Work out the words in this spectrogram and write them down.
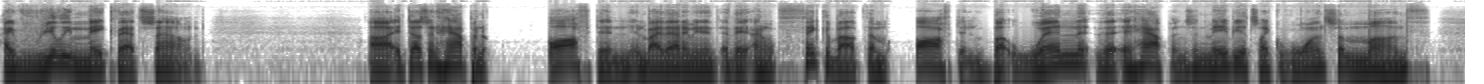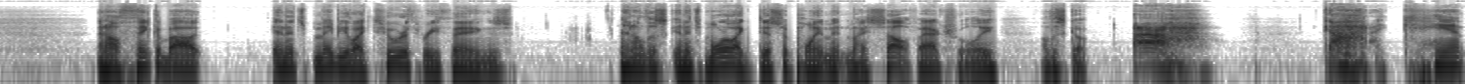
I really make that sound. Uh, it doesn't happen often, and by that I mean I don't think about them often. But when it happens, and maybe it's like once a month, and I'll think about, and it's maybe like two or three things, and I'll just, and it's more like disappointment in myself. Actually, I'll just go, ah, God, I can't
